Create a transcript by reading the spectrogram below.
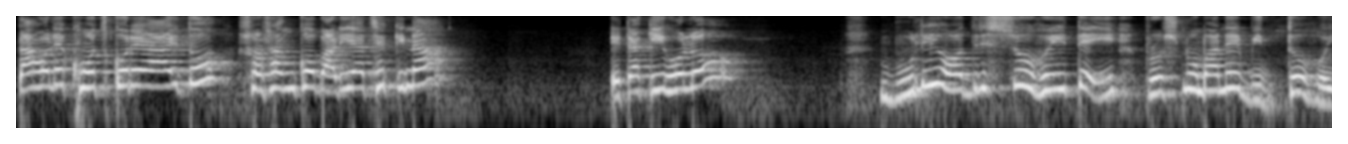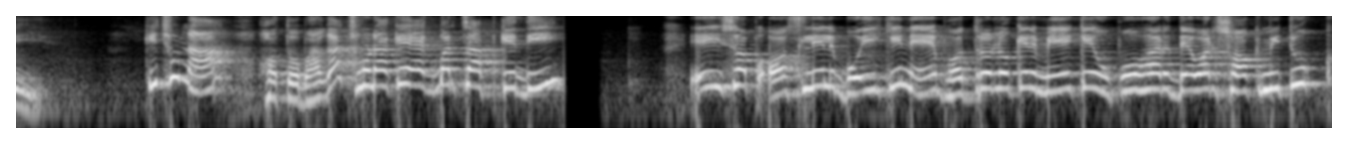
তাহলে খোঁজ করে আয় তো, শশাঙ্ক বাড়ি আছে কিনা এটা কি হলো? বুলি অদৃশ্য হইতেই প্রশ্নবাণে বিদ্ধ হই। কিছু না, হতভাগা ছোঁড়াকে একবার চাপকে দিই এইসব অশ্লীল বই কিনে ভদ্রলোকের মেয়েকে উপহার দেওয়ার শখ মিটুক?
